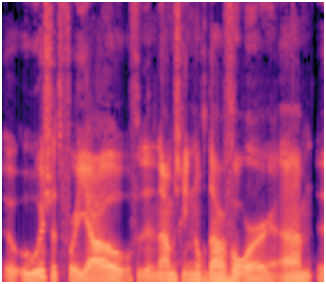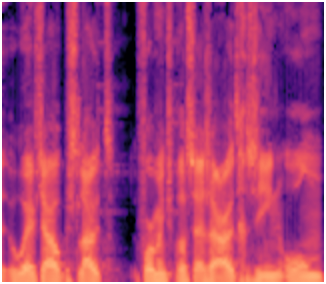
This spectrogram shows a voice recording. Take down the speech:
hoe is het voor jou, of nou misschien nog daarvoor, um, hoe heeft jouw besluitvormingsproces eruit gezien om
